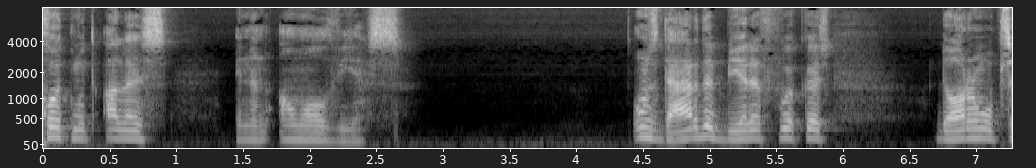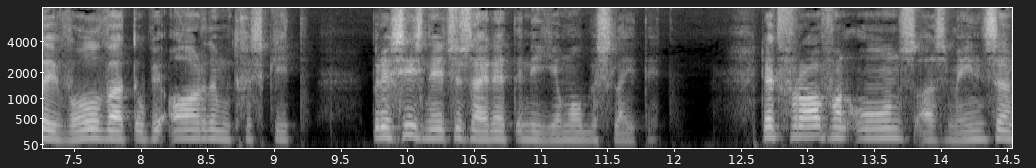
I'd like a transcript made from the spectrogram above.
God moet alles en in almal wees. Ons derde bede fokus daarom op sy wil wat op die aarde moet geskied, presies net soos hy dit in die hemel besluit het. Dit vra van ons as mense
